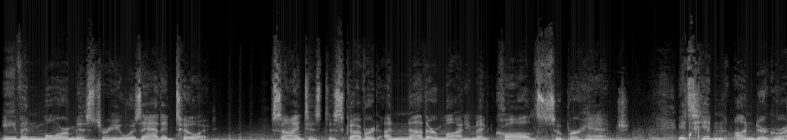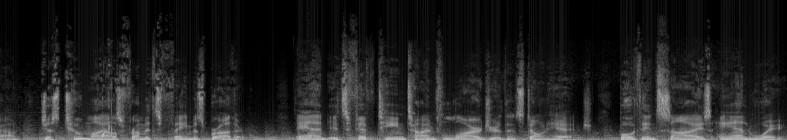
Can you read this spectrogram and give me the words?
even more mystery was added to it. Scientists discovered another monument called Superhenge. It's hidden underground just two miles from its famous brother, and it's 15 times larger than Stonehenge, both in size and weight.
